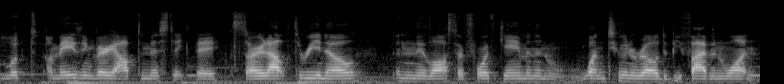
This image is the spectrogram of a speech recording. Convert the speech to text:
looked amazing, very optimistic. They started out three and zero, and then they lost their fourth game, and then won two in a row to be five and one.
